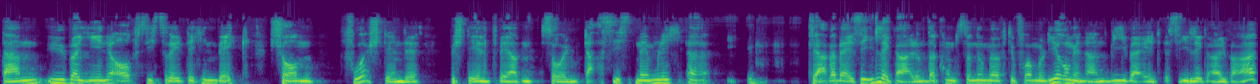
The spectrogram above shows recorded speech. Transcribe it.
dann über jene Aufsichtsräte hinweg schon Vorstände bestellt werden sollen. Das ist nämlich äh, klarerweise illegal. Und da kommt es dann nur mehr auf die Formulierungen an, wie weit es illegal war.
